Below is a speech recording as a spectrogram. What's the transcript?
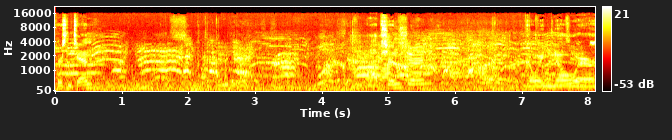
First and 10. Option. Going nowhere.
